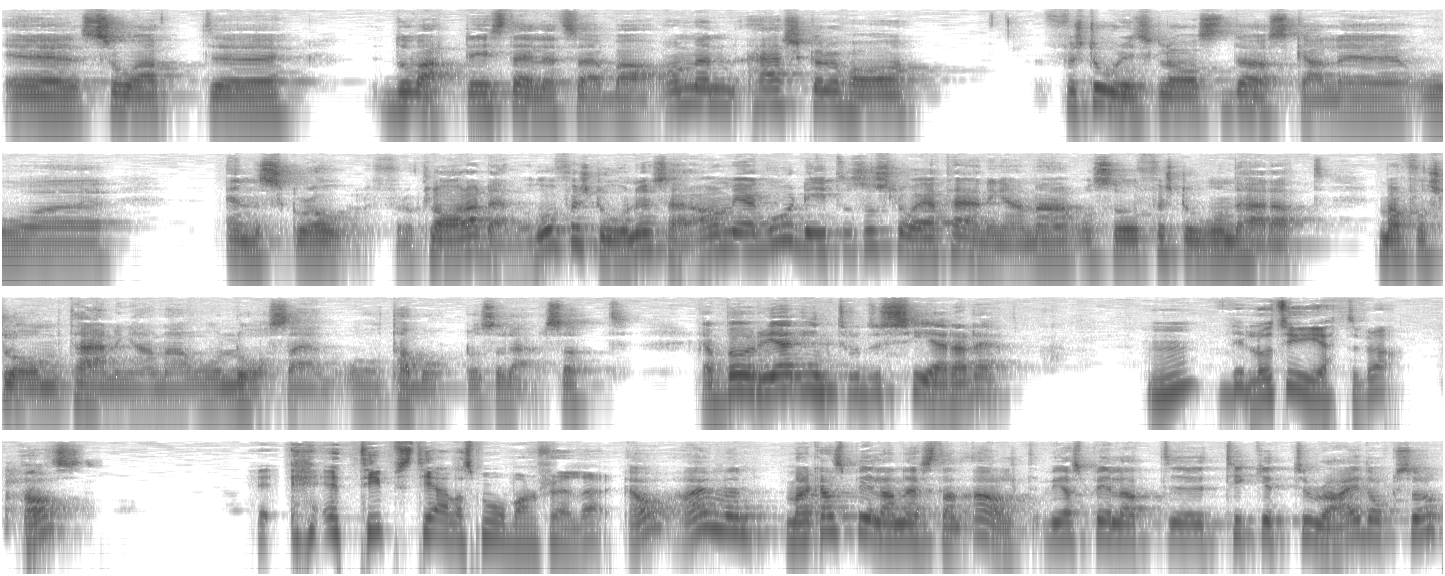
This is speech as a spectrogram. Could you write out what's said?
det. Så att då vart det istället så här bara, ja men här ska du ha förstoringsglas, dödskalle och eh, en scroll för att klara den. Och då förstod hon ju så här, ja men jag går dit och så slår jag tärningarna och så förstod hon det här att man får slå om tärningarna och låsa en och ta bort och sådär. Så att jag börjar introducera det. Mm, det låter ju jättebra. Ja, E- Ett tips till alla småbarnsföräldrar. ja men man kan spela nästan allt. Vi har spelat eh, Ticket to Ride också.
